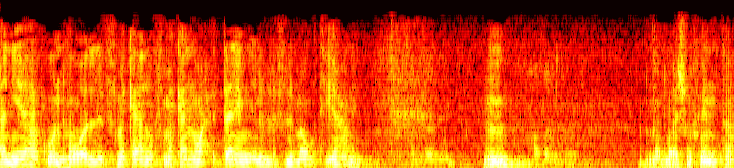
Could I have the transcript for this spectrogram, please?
أن يكون هو اللي في مكانه في مكان واحد تاني من اللي في الموت يعني. والله شوف انت.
